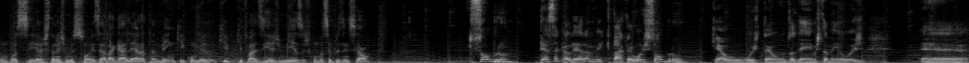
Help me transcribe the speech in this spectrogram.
com você as transmissões era a galera também que, come, que, que fazia as mesas com você presencial? Só o Bruno. Dessa galera que tá até hoje, só o Bruno. Que é o, hoje é um dos ADMs também hoje. É,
